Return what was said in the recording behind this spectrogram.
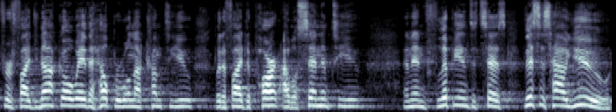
for if I do not go away, the helper will not come to you. But if I depart, I will send him to you. And then Philippians, it says, This is how you,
